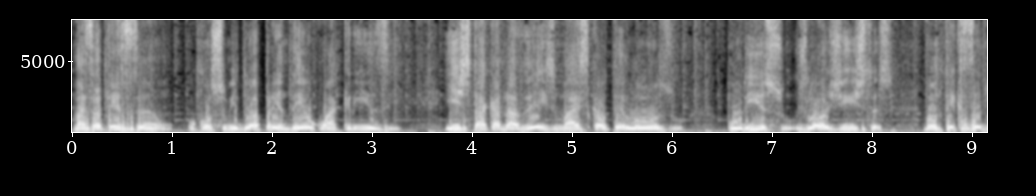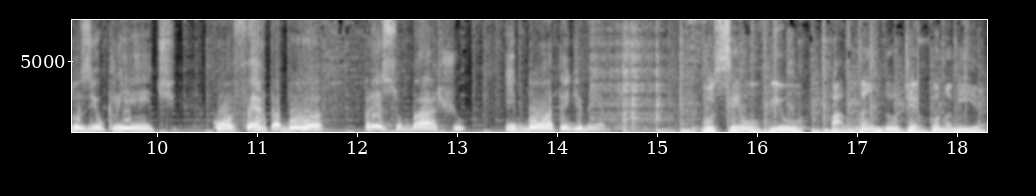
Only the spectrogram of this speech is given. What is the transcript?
mas atenção, o consumidor aprendeu com a crise e está cada vez mais cauteloso. Por isso, os lojistas vão ter que seduzir o cliente com oferta boa, preço baixo e bom atendimento. Você ouviu Falando de Economia,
